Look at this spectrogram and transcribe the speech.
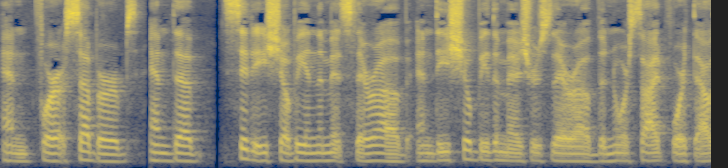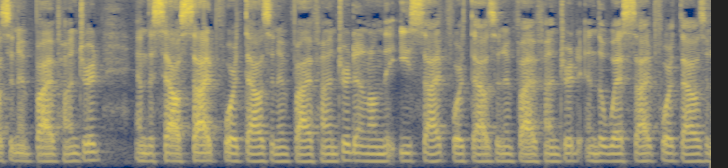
and for suburbs, and the city shall be in the midst thereof, and these shall be the measures thereof the north side four thousand and five hundred, and the south side four thousand and five hundred, and on the east side four thousand and five hundred, and the west side four thousand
